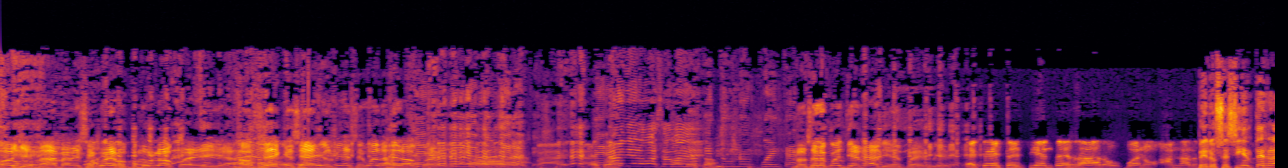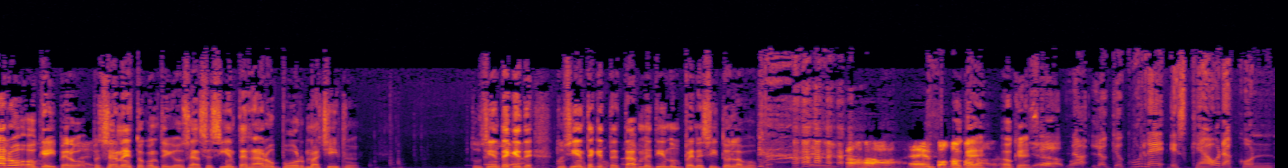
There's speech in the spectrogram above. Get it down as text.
Oye, mámale ese huevo como un loco ahí. A José que se ahí, olvídese, vuélvase loco ahí. No se lo cuente a nadie después. Es que se siente raro. Bueno, I'm not a- Pero se siente raro, ok, pero soy honesto contigo, o sea, se siente raro por machismo. Tú sientes que te, tú sientes que te estás metiendo un penecito en la boca. Ajá, en pocas Ok, palabras. ok. Sí, no, lo que ocurre es que ahora con,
